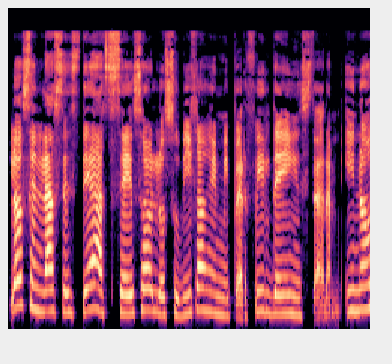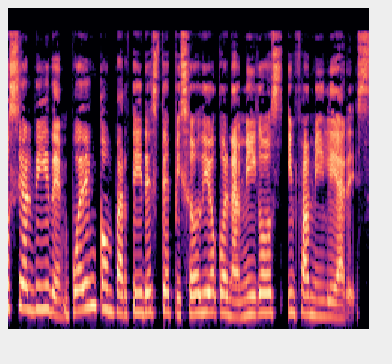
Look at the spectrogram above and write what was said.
Los enlaces de acceso los ubican en mi perfil de Instagram y no se olviden, pueden compartir este episodio con amigos y familiares.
